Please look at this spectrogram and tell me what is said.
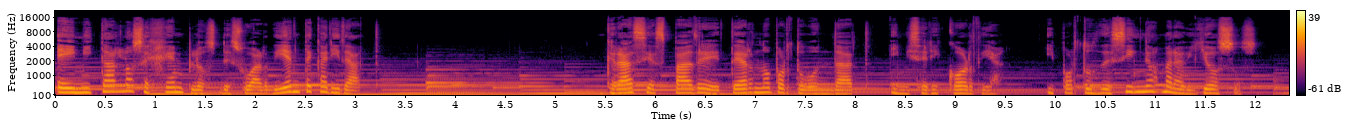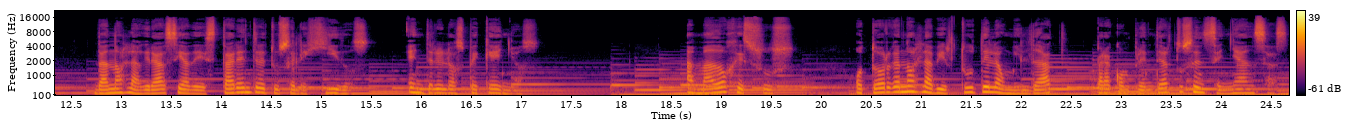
e imitar los ejemplos de su ardiente caridad Gracias Padre Eterno por tu bondad y misericordia y por tus designios maravillosos. Danos la gracia de estar entre tus elegidos, entre los pequeños. Amado Jesús, otórganos la virtud de la humildad para comprender tus enseñanzas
